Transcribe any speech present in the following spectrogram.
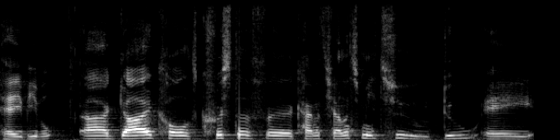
Hey people, a guy called Christoph uh, kind of challenged me to do a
